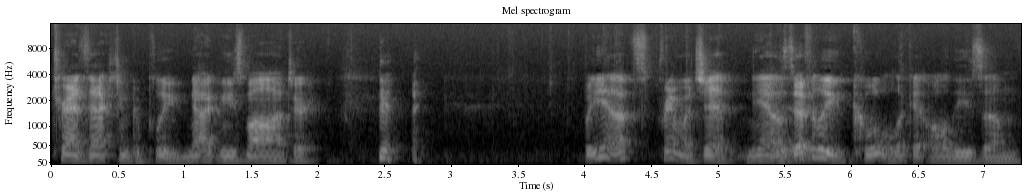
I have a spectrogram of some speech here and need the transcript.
Transaction complete. Now I can use my Haunter. but yeah, that's pretty much it. Yeah, it was Yeah. definitely cool to look at all these um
